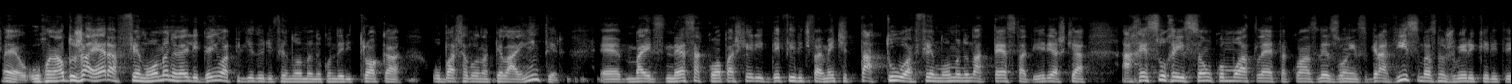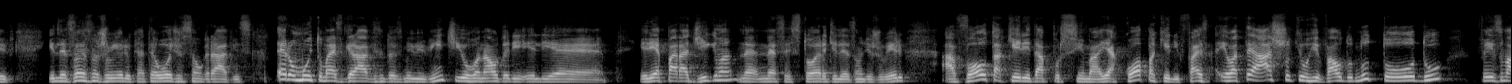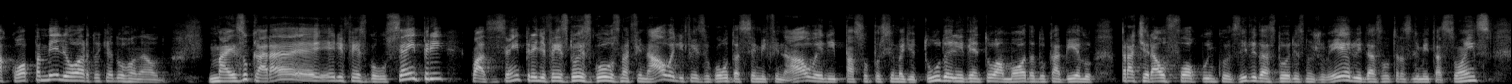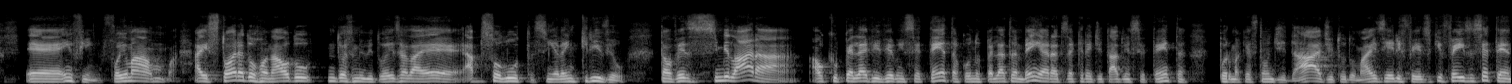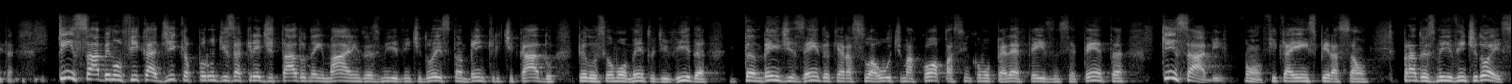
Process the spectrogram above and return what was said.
É, o Ronaldo já era fenômeno, né? Ele ganha o apelido de fenômeno quando ele troca o Barcelona pela Inter, é, mas nessa Copa acho que ele definitivamente tatua fenômeno na testa dele. Acho que a, a ressurreição como atleta com as lesões gravíssimas no joelho que ele teve e lesões no joelho que até hoje são graves, eram muito mais graves em 2020 e o Ronaldo ele, ele é ele é paradigma né, nessa história de lesão de joelho. A volta que ele dá por cima e a Copa que ele faz, eu até acho que o Rivaldo, no todo, fez uma Copa melhor do que a do Ronaldo. Mas o cara, é, ele fez gol sempre, quase sempre. Ele fez dois gols na final, ele fez o gol da semifinal, ele passou por cima de tudo, ele inventou a moda do cabelo para tirar o foco, inclusive, das dores no joelho e das outras limitações. É, enfim, foi uma, uma, A história do Ronaldo em 2002 ela é absoluta, assim, ela é incrível. Talvez similar a, ao que o Pelé viveu em 70, quando o Pelé também era desacreditado em 70, por uma questão de idade e tudo mais, e ele fez o que fez em 70. Quem sabe não fica a dica por um desacreditado Neymar em 2022, também criticado pelo seu momento de vida, também dizendo que era sua última Copa, assim como o Pelé fez em 70. Quem sabe? Bom, fica aí a inspiração para 2022.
